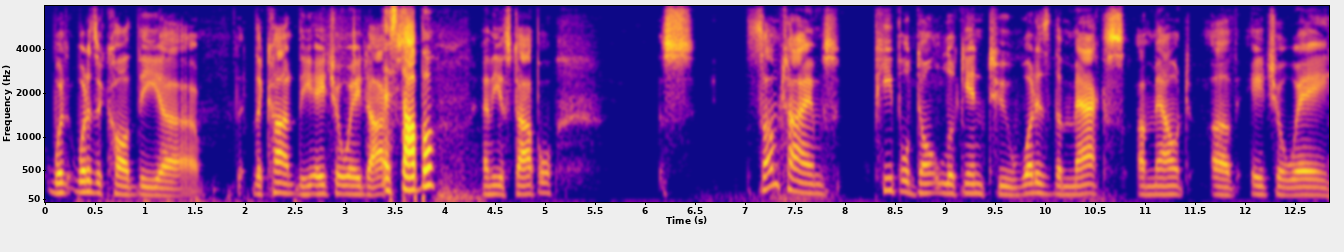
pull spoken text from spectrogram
what what is it called the uh, the, con the HOA docs and the estoppel. S- sometimes people don't look into what is the max amount of HOA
